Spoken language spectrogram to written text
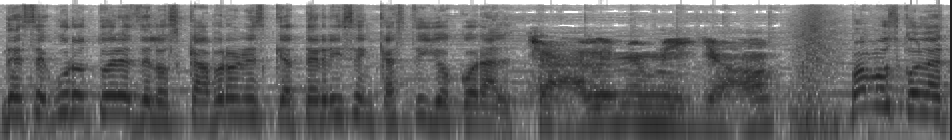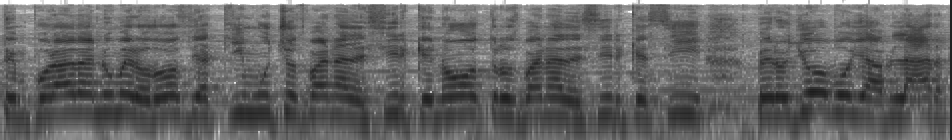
de seguro tú eres de los cabrones que aterriza en Castillo Coral. Chale, me humilló. Vamos con la temporada número 2 y aquí muchos van a decir que no, otros van a decir que sí, pero yo voy a hablar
